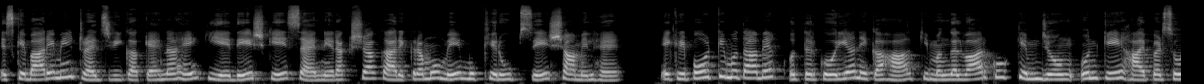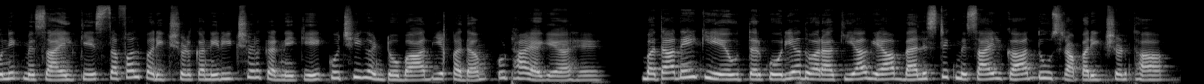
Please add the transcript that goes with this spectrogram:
इसके बारे में ट्रेजरी का कहना है कि ये देश के सैन्य रक्षा कार्यक्रमों में मुख्य रूप से शामिल हैं। एक रिपोर्ट के मुताबिक, उत्तर कोरिया ने कहा कि मंगलवार को किम जोंग उनके हाइपरसोनिक मिसाइल के सफल परीक्षण का निरीक्षण करने के कुछ ही घंटों बाद ये कदम उठाया गया है। बता दें कि ये उत्तर कोरिया द्वारा किया गया बैलिस्टिक मिसाइल का दूसरा परीक्षण था,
